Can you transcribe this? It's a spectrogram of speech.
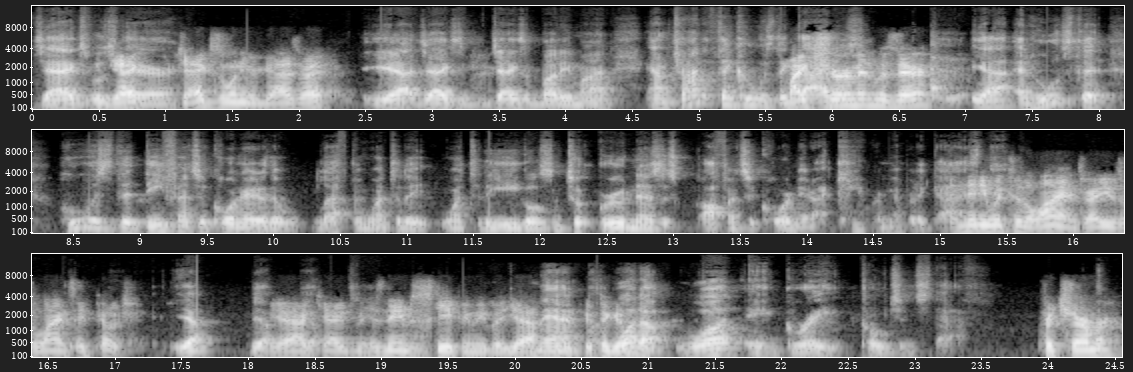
Jags was Jag, there. Jags is one of your guys, right? Yeah, Jags. Jags a buddy of mine. And I'm trying to think who was the Mike guy Sherman was, was, there. Yeah, and who was the who was the defensive coordinator that left and went to the went to the Eagles and took Gruden as his offensive coordinator? I can't remember the guy. And then he name. went to the Lions, right? He was a Lions head coach. Yeah. Yeah, yeah, his name's escaping me, but yeah, man, what a what a great coaching staff. Fritz Shurmur,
